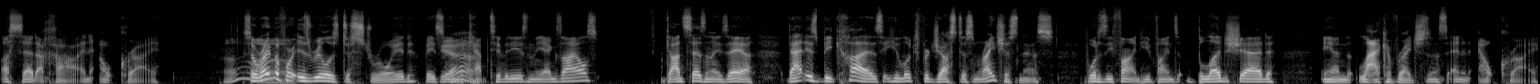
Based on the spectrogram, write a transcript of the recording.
a said acha, an outcry." So right ah. before Israel is destroyed, basically in the captivities and the exiles, God says in Isaiah, that is because he looked for justice and righteousness. But what does he find? He finds bloodshed and lack of righteousness and an outcry.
